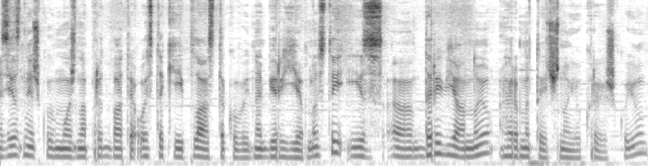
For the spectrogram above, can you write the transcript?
Зі знижкою можна придбати ось такий пластиковий набір ємностей із е, дерев'яною герметичною кришкою.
